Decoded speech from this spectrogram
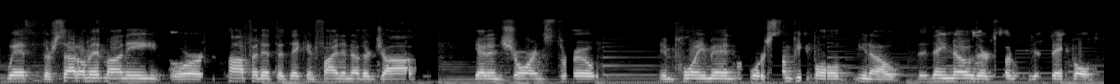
with their settlement money or confident that they can find another job get insurance through employment, or some people, you know, they know they're totally disabled.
